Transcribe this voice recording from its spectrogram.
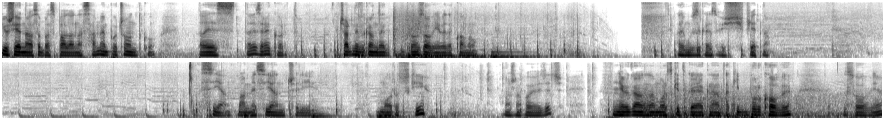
Już jedna osoba spada na samym początku. To jest, to jest rekord. Czarny wygląda brązowy, nie będę kłamał. Ale muzyka jest dość świetna. Sian. Mamy Sian, czyli morski. Można powiedzieć. Nie wygląda na morski, tylko jak na taki burkowy. Dosłownie.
